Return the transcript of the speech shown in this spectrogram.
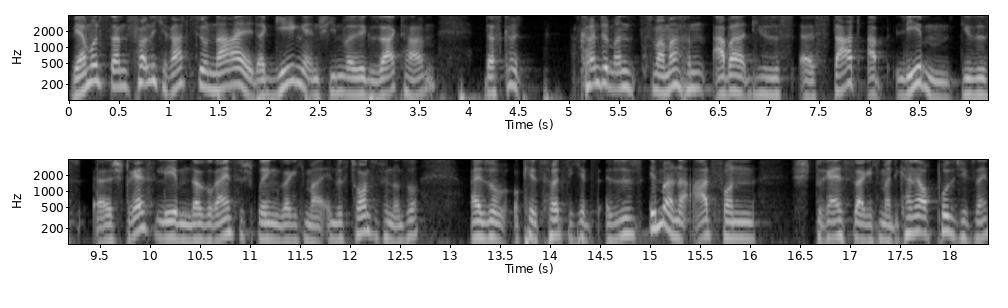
Wir haben uns dann völlig rational dagegen entschieden, weil wir gesagt haben, das könnte könnte man zwar machen, aber dieses äh, Start-up-Leben, dieses äh, Stressleben, da so reinzuspringen, sag ich mal, Investoren zu finden und so, also, okay, es hört sich jetzt, also es ist immer eine Art von Stress, sag ich mal. Die kann ja auch positiv sein,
